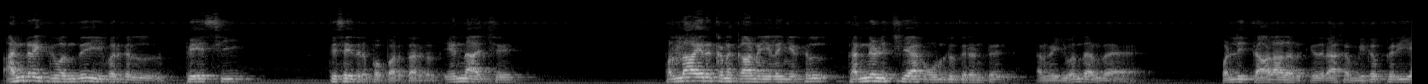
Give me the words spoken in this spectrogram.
அன்றைக்கு வந்து இவர்கள் பேசி திசை திருப்ப பார்த்தார்கள். என்ன ஆச்சு பல்லாயிரக்கணக்கான இளைஞர்கள் தன்னெழுச்சியாக ஒன்று திரண்டு அன்றைக்கு வந்து அந்த பள்ளி தாளாளருக்கு எதிராக மிகப்பெரிய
